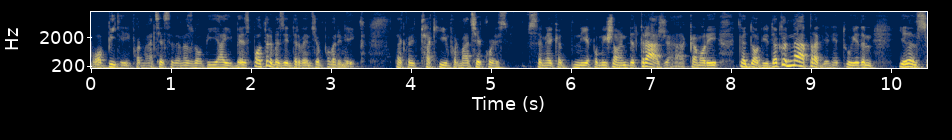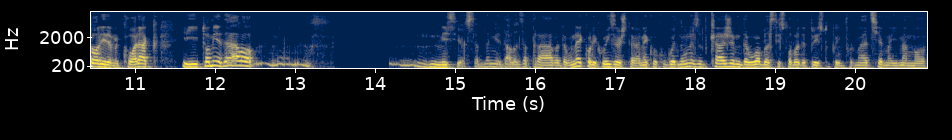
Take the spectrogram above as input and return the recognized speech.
obilje informacija se danas dobija i bez potrebe za intervencijom poverenika. Dakle, čak i informacije koje se nekad nije pomišljala ni da traže, a kamoli ga dobiju. Dakle, napravljen je tu jedan, jedan solidan korak i to mi je dalo mislio sam da mi je dalo za pravo da u nekoliko izveštaja, nekoliko godina unazad kažem da u oblasti slobode pristupa informacijama imamo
